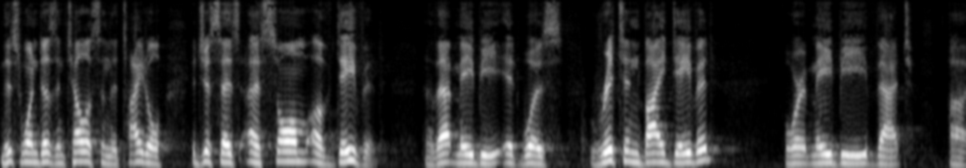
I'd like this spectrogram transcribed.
This one doesn't tell us in the title, it just says a Psalm of David. Now that may be it was written by David, or it may be that uh,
